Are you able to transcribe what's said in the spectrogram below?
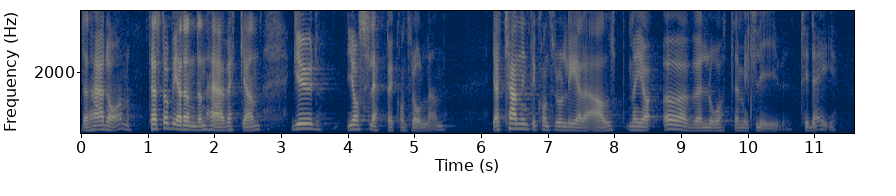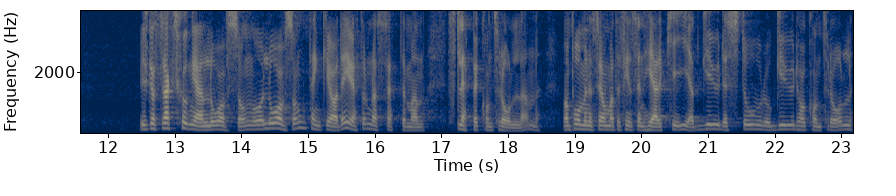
den här dagen. Testa att be den den här veckan. Gud, jag släpper kontrollen. Jag kan inte kontrollera allt, men jag överlåter mitt liv till dig. Vi ska strax sjunga en lovsång och lovsång tänker jag, det är ett av de där sätten man släpper kontrollen. Man påminner sig om att det finns en hierarki, att Gud är stor och Gud har kontroll.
